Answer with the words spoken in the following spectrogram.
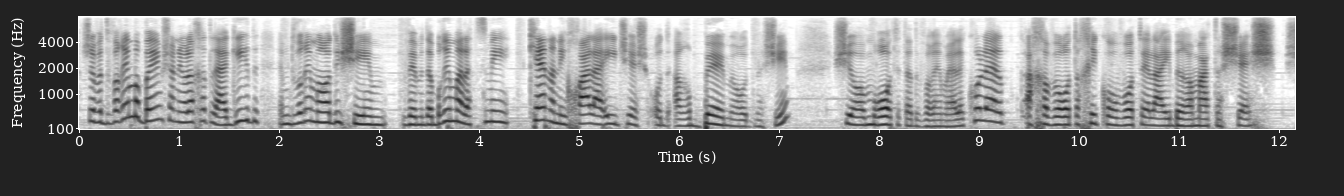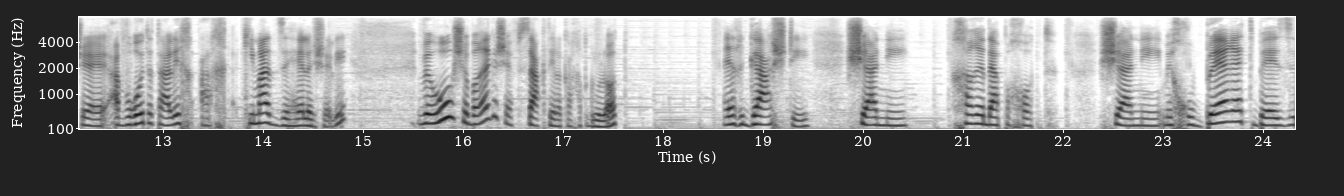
עכשיו, הדברים הבאים שאני הולכת להגיד הם דברים מאוד אישיים, והם מדברים על עצמי. כן, אני יכולה להעיד שיש עוד הרבה מאוד נשים שאומרות את הדברים האלה, כולל החברות הכי קרובות אליי ברמת השש, שעברו את התהליך הכ- כמעט זהה לשלי, והוא שברגע שהפסקתי לקחת גלולות, הרגשתי שאני חרדה פחות, שאני מחוברת באיזה...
